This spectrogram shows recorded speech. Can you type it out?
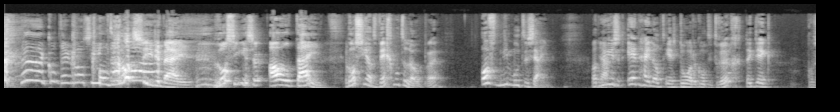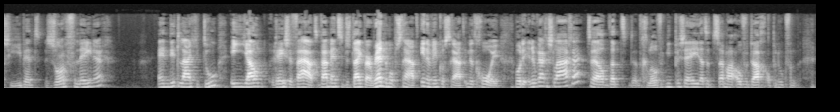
komt er Rossi. komt Rossi erbij. Rossi is er altijd. Rossi had weg moeten lopen. Of niet moeten zijn. Want Ja. nu is het in, hij loopt eerst door, dan komt hij terug. Ik denk, Rossi, je bent zorgverlener. En dit laat je toe in jouw reservaat. Waar mensen dus blijkbaar random op straat, in een winkelstraat, in het gooi, worden in elkaar geslagen. Terwijl, dat, dat geloof ik niet per se, dat het zeg maar, overdag op een hoek van... I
